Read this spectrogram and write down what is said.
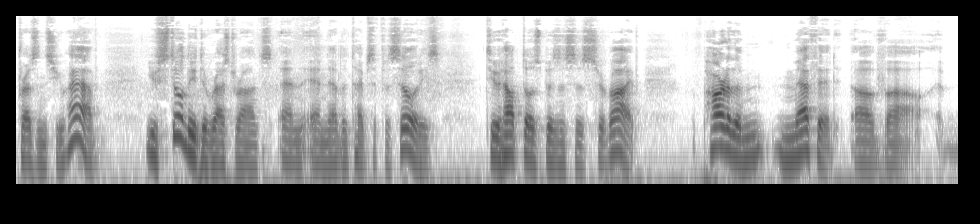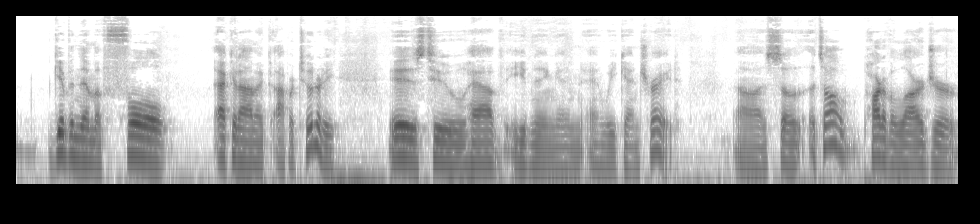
presence you have, you still need the restaurants and, and other types of facilities to help those businesses survive. Part of the method of uh, giving them a full economic opportunity is to have evening and, and weekend trade. Uh, so it's all part of a larger,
